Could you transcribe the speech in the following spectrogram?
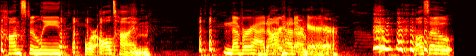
constantly, for all time, Never had not armpit, had armpit hair. hair. Also,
